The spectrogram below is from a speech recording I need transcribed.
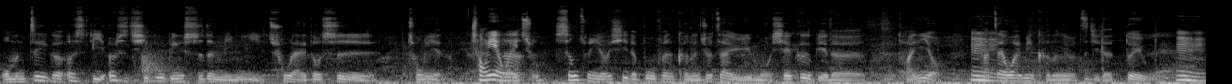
我们这个二十以二十七步兵师的名义出来都是重演，重演为主，生存游戏的部分可能就在于某些个别的团友，他在外面可能有自己的队伍，嗯。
